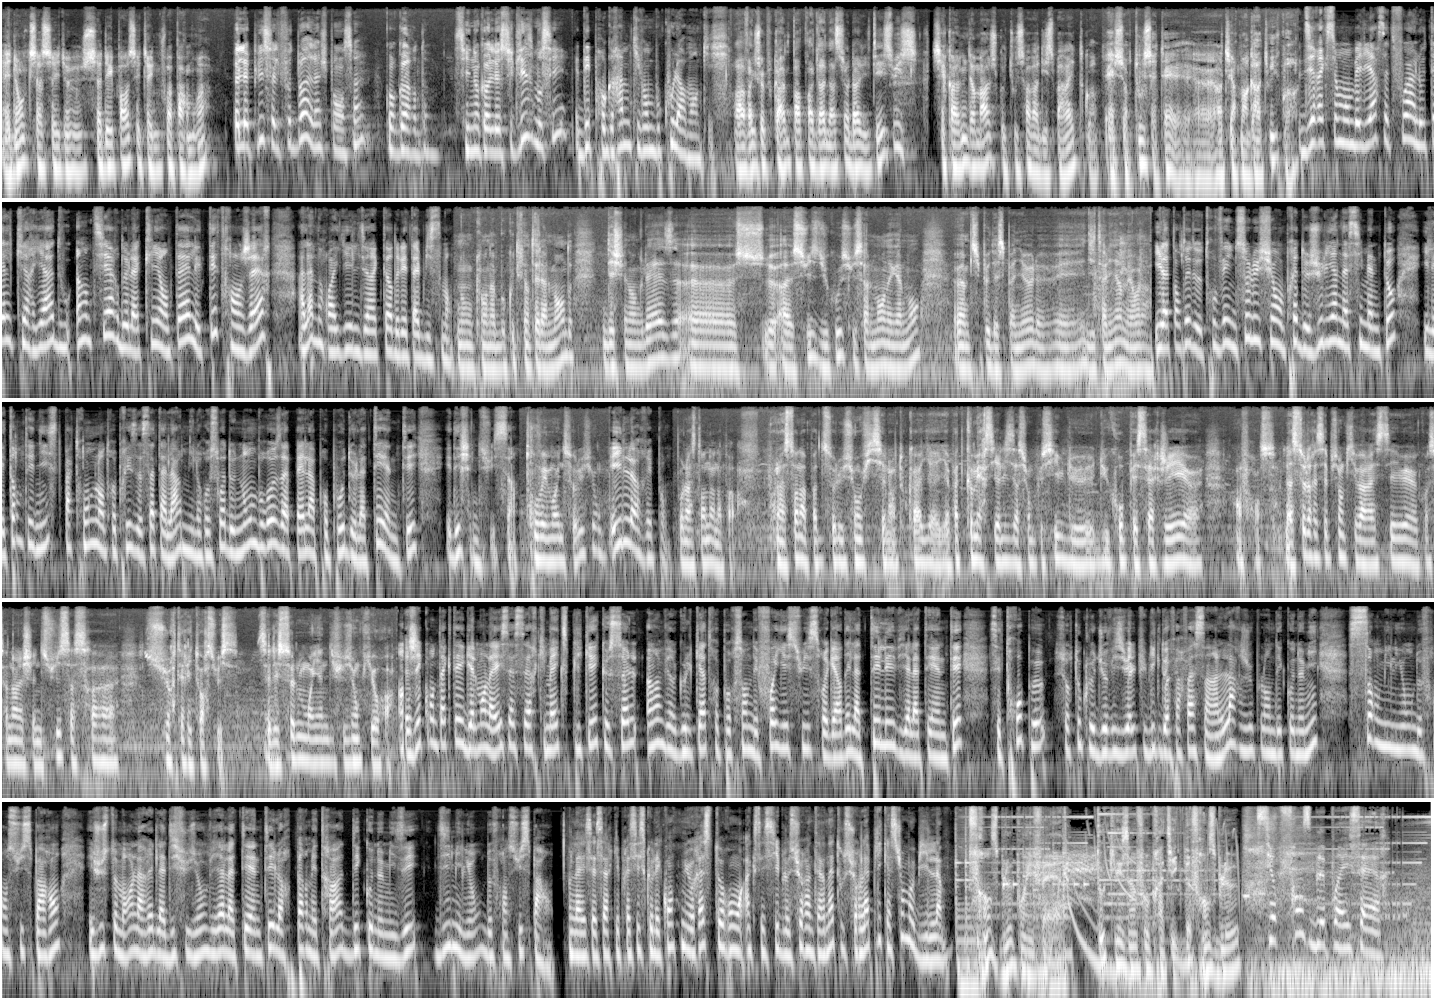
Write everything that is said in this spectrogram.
Et donc ça, ça dépasse, c'était une fois par mois. Le plus, c'est le football, hein, je pense, hein, qu'on regarde. Sinon, le cyclisme aussi. Des programmes qui vont beaucoup leur manquer. Ah, je ne peux quand même pas prendre la nationalité suisse. C'est quand même dommage que tout ça va disparaître. Quoi. Et surtout, c'était euh, entièrement gratuit. Quoi. Direction Montbéliard, cette fois à l'hôtel Kyriade, où un tiers de la clientèle est étrangère. Alan Royer, le directeur de l'établissement. Donc, on a beaucoup de clientèle allemande, des chaînes anglaises, euh, euh suisse du coup, suisse-allemande également, euh, un petit peu d'espagnol et d'italien, mais voilà. Il a tenté de trouver une solution auprès de Julien Nascimento. Il est antenniste, patron de l'entreprise Satalarm. Il reçoit de nombreux appels à propos de la TNT et des chaînes suisses. Trouvez-moi une solution. Et il leur répond. Pour l'instant, on n'en a pas. Pour l'instant, on n'a pas de solution officielle. En tout cas, il n'y a, pas de commercialisation possible du, groupe SRG euh, en France. La seule réception qui va rester euh, concernant la chaîne suisse, ça sera sur territoire suisse. C'est les seuls moyens de diffusion qu'il y aura. J'ai contacté également la SSR qui m'a expliqué que seul 1,4% des foyers suisses regardaient la télé via la TNT. C'est trop peu, surtout que l'audiovisuel public doit faire face à un large plan d'économie, 100 millions de francs suisses par an. Et justement, l'arrêt de la diffusion via la TNT leur permettra d'économiser 10 millions de francs suisses par an. La SSR qui précise que les contenus resteront accessibles sur Internet ou sur l'application mobile. FranceBleu.fr Toutes les infos pratiques de France Bleu sur FranceBleu.fr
